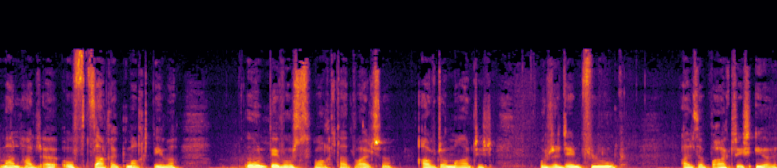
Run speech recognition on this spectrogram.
Man hat äh, oft Sachen gemacht, die man unbewusst gemacht hat, weißt du, automatisch. Oder den Flug, also praktisch über,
